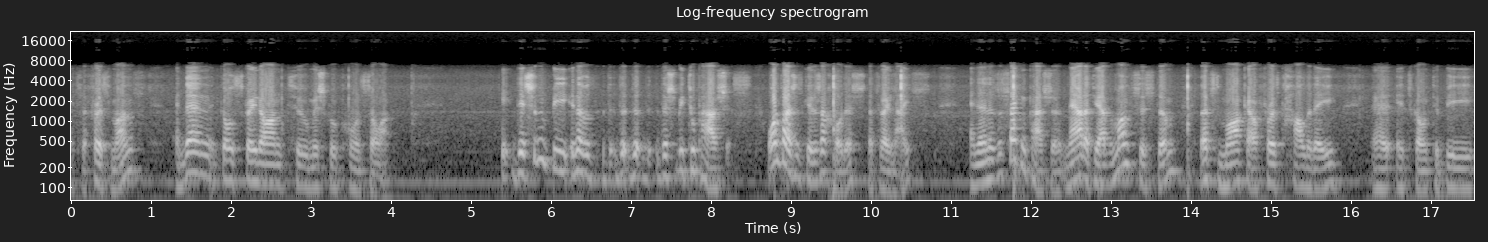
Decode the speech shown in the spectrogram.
It's the first month, and then it goes straight on to Mishku and so on. It, there shouldn't be, in other words, th- th- th- there should be two pashas. One pasha is Kiddush HaChodesh, that's very nice. And then there's a second pasha. Now that you have a month system, let's mark our first holiday. Uh, it's going to be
